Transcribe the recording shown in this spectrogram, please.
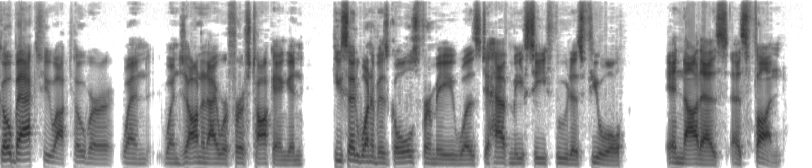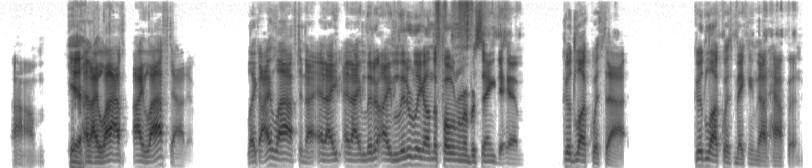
go back to October when when John and I were first talking and he said one of his goals for me was to have me see food as fuel and not as as fun. Um, yeah. And I laughed I laughed at him. Like I laughed and I and I and I literally I literally on the phone remember saying to him, "Good luck with that. Good luck with making that happen."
